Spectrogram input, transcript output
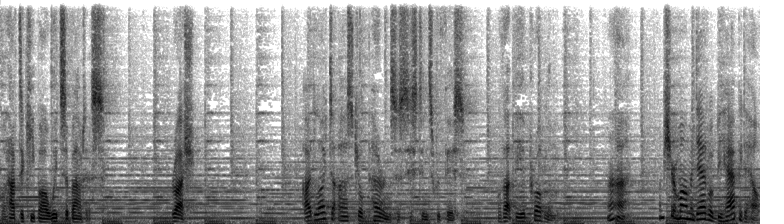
we'll have to keep our wits about us. Rush, I'd like to ask your parents' assistance with this. Will that be a problem? Uh-uh. I'm sure Mom and Dad would be happy to help.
